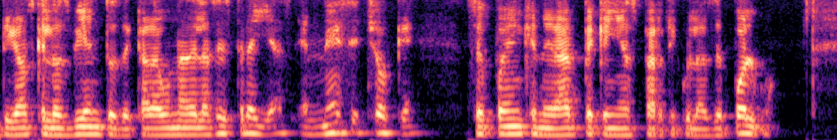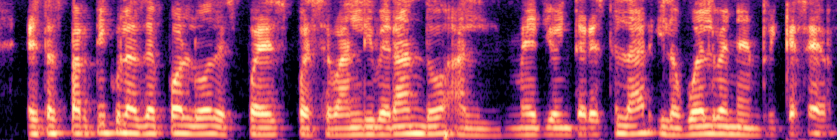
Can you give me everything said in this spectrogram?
digamos que los vientos de cada una de las estrellas, en ese choque se pueden generar pequeñas partículas de polvo. Estas partículas de polvo después pues se van liberando al medio interestelar y lo vuelven a enriquecer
